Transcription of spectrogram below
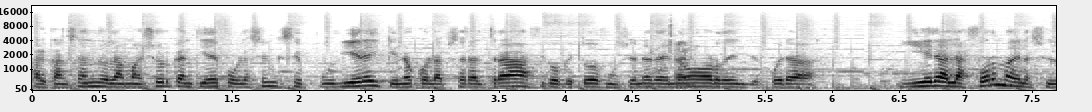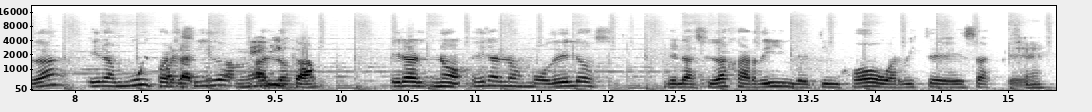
alcanzando la mayor cantidad de población que se pudiera y que no colapsara el tráfico, que todo funcionara en Claro. orden, que fuera... Y era la forma de la ciudad, era muy parecido a los... Era, no, eran los modelos de la ciudad jardín de Tim Howard, ¿viste? Esas que, Sí.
